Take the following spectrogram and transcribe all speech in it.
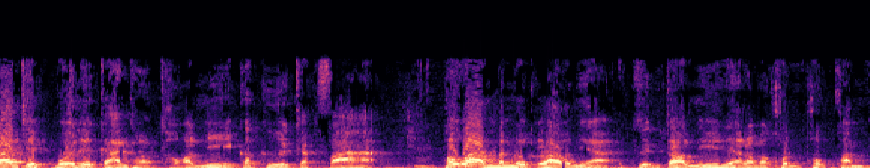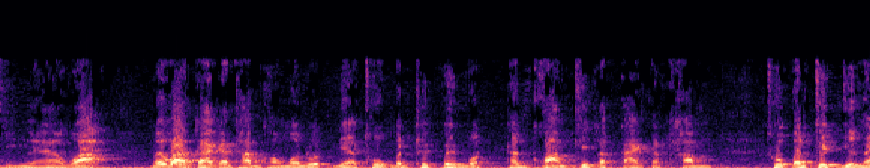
การเจ็บป่วยด้วยการถอดถอนนี่ก็คือจากฟ้าเพราะว่ามนุษย์เราเนี่ยซึ่งตอนนี้เนี่ยเรามาค้นพบความจริงแล้วว่า ไม่ว่าการกระทำของมนุษย์เนี่ยถูกบันทึกไปหมด ทั้งความคิดและการกระทำถูกบันทึกอยู่ใน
